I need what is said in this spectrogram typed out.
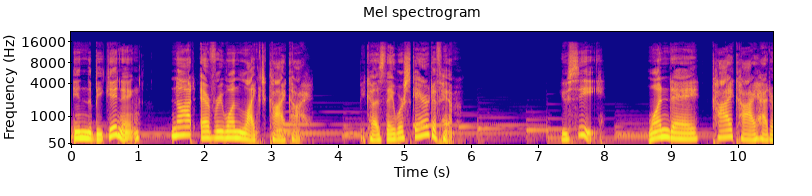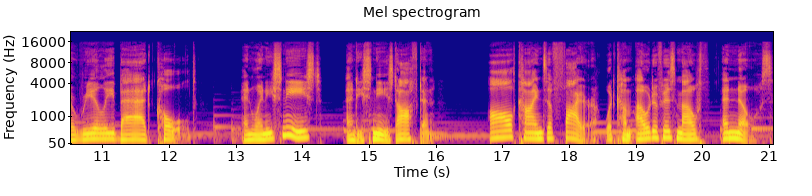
In the beginning, not everyone liked Kai Kai because they were scared of him. You see, one day Kai Kai had a really bad cold, and when he sneezed, and he sneezed often, all kinds of fire would come out of his mouth and nose.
